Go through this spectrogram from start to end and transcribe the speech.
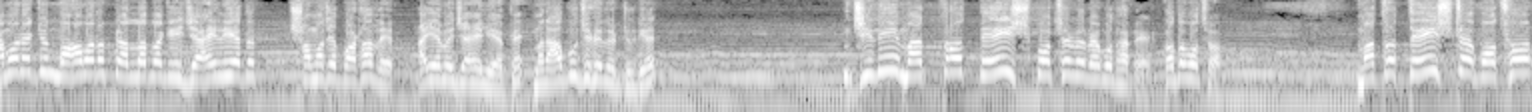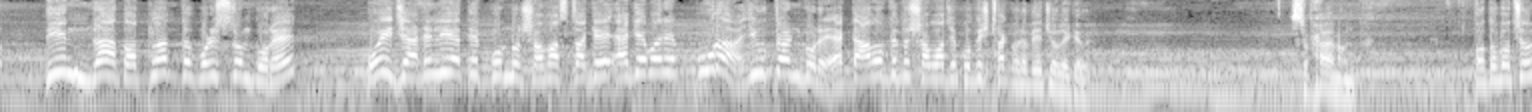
এমন একজন মহামানবকে আল্লাহ পাক এই জাহেলিয়াতের সমাজে পাঠালেন, আই এম এ জাহেলিয়াতে মানে আবু জেহেলের যুগে, যিনি মাত্র তেইশ বছরের ব্যবধানে, কত বছর? মাত্র তেইশটা বছর দিন রাত অক্লান্ত পরিশ্রম করে ওই জাহেলিয়াতে পূর্ণ সমাজটাকে একেবারে পুরা ইউটার্ন করে একটা আলোকিত সমাজে প্রতিষ্ঠা করে দিয়ে চলে গেলেন। কত বছর?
